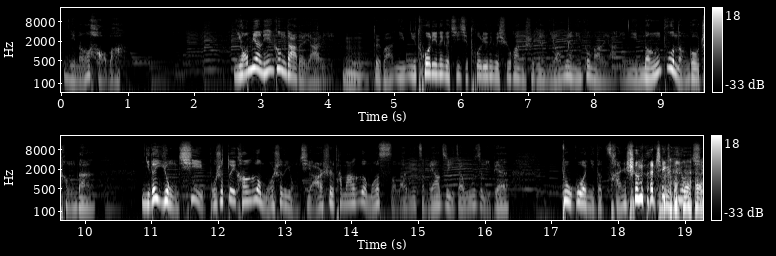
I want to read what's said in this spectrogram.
你能好吗？你要面临更大的压力，嗯对吧？你你脱离那个机器，脱离那个虚幻的世界，你要面临更大的压力。你能不能够承担？你的勇气不是对抗恶魔式的勇气，而是他妈恶魔死了，你怎么样自己在屋子里边度过你的残生的这个勇气，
